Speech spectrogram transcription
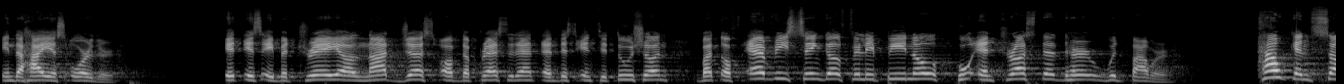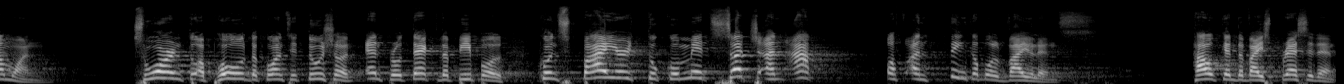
in the highest order. It is a betrayal not just of the president and this institution, but of every single Filipino who entrusted her with power. How can someone sworn to uphold the Constitution and protect the people conspire to commit such an act of unthinkable violence? How can the Vice President,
